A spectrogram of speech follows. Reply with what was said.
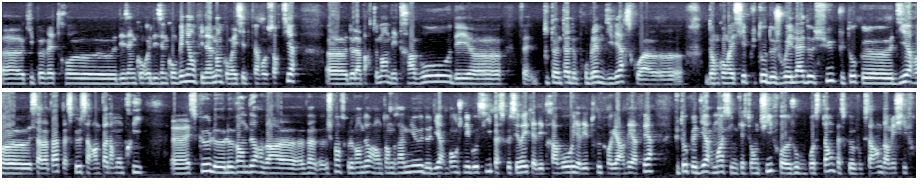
euh, qui peuvent être euh, des, inco- des inconvénients finalement qu'on va essayer de faire ressortir euh, de l'appartement, des travaux, des, euh, enfin, tout un tas de problèmes divers. Quoi. Euh, donc on va essayer plutôt de jouer là-dessus plutôt que dire euh, ça va pas parce que ça rentre pas dans mon prix. Euh, Est-ce que le, le vendeur va, va- Je pense que le vendeur entendra mieux de dire bon, je négocie parce que c'est vrai qu'il y a des travaux, il y a des trucs regardés à faire, plutôt que de dire moi c'est une question de chiffres, euh, je vous propose tant parce qu'il faut que ça rentre dans mes chiffres.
